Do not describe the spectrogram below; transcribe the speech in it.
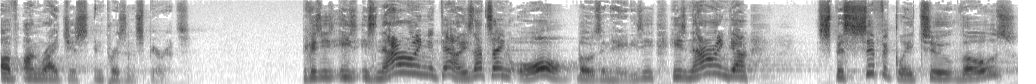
of unrighteous imprisoned spirits. Because he's, he's, he's, narrowing it down. He's not saying all those in Hades. He, he's narrowing down specifically to those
